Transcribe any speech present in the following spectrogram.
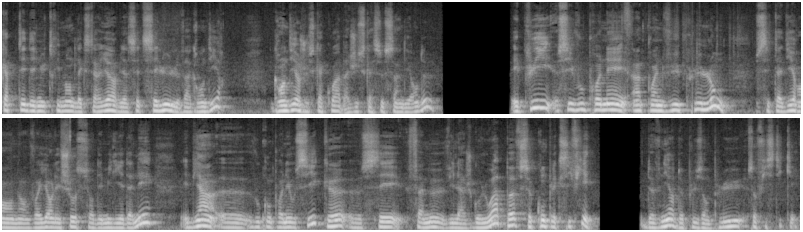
capter des nutriments de l'extérieur, eh cette cellule va grandir. Grandir jusqu'à quoi? Bah, Jusqu'à se scinder en deux. Et puis, si vous prenez un point de vue plus long, c'est-à-dire en, voyant les choses sur des milliers d'années, eh euh, vous comprenez aussi que euh, ces fameux villages gaulois peuvent se complexifier, devenir de plus en plus sophistiqués.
